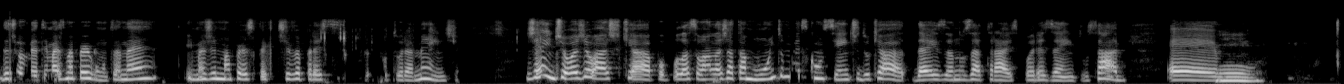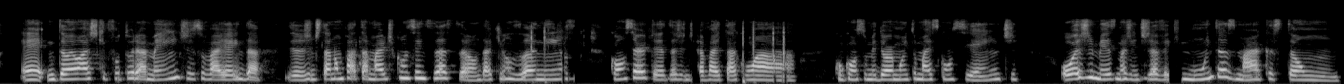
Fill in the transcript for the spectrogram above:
Deixa eu ver, tem mais uma pergunta, né? Imagina uma perspectiva para esse futuramente. Gente, hoje eu acho que a população ela já está muito mais consciente do que há 10 anos atrás, por exemplo, sabe? É, é, então eu acho que futuramente isso vai ainda. A gente está num patamar de conscientização. Daqui uns aninhos, com certeza, a gente já vai estar com, a, com o consumidor muito mais consciente. Hoje mesmo a gente já vê que muitas marcas estão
